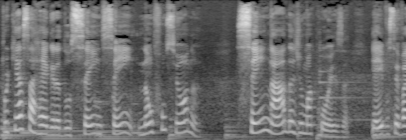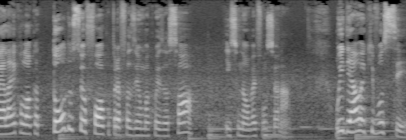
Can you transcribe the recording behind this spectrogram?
Porque essa regra do 100, 100 não funciona. Sem nada de uma coisa. E aí você vai lá e coloca todo o seu foco para fazer uma coisa só, isso não vai funcionar. O ideal é que você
